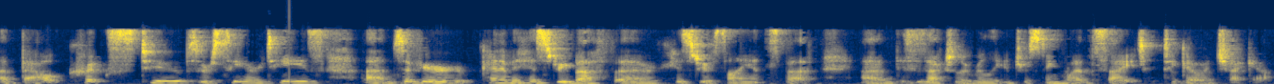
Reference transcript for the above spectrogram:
about Crookes tubes or CRTs. Um, so if you're kind of a history buff or history of science buff, this is actually a really interesting website to go and check out.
